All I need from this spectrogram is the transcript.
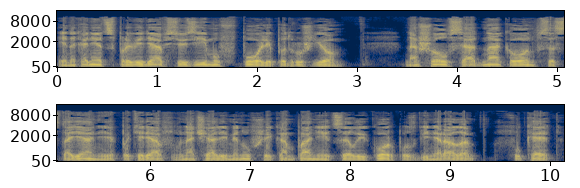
и, наконец, проведя всю зиму в поле под ружьем, нашелся, однако, он в состоянии, потеряв в начале минувшей кампании целый корпус генерала Фукет,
